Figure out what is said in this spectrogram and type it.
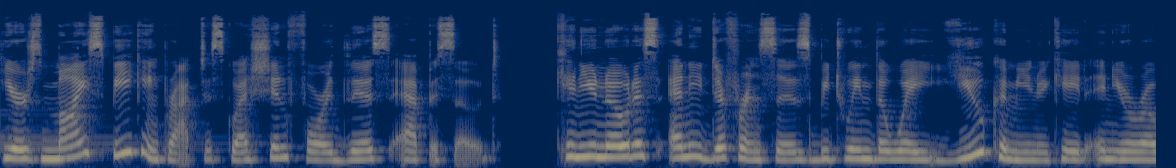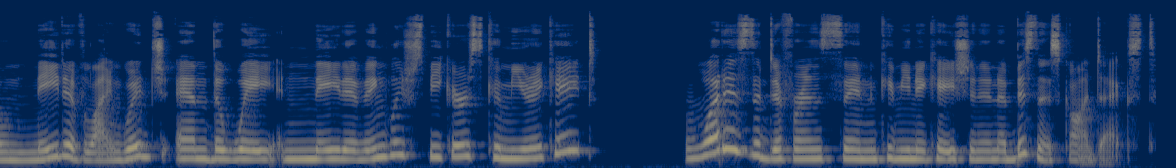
Here's my speaking practice question for this episode. Can you notice any differences between the way you communicate in your own native language and the way native English speakers communicate? What is the difference in communication in a business context?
